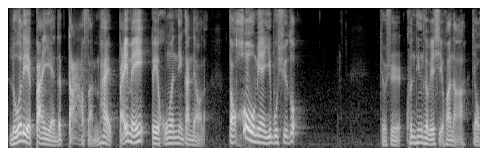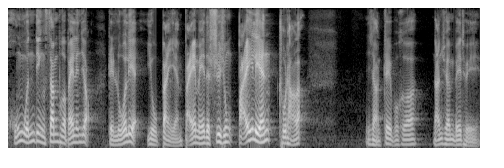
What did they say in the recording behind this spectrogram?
罗烈扮演的大反派白眉被洪文定干掉了。到后面一部续作，就是昆汀特别喜欢的啊，叫《洪文定三破白莲教》，这罗烈又扮演白眉的师兄白莲出场了。你想，这不和南拳北腿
